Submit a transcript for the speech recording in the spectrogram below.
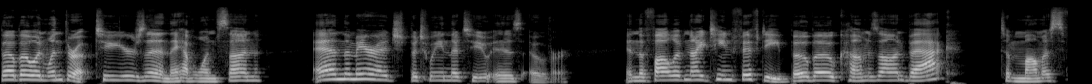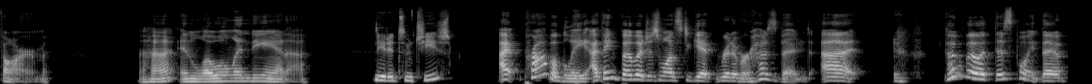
Bobo and Winthrop, two years in, they have one son, and the marriage between the two is over. In the fall of 1950, Bobo comes on back to Mama's farm. Uh huh, in Lowell, Indiana. Needed some cheese. I probably, I think Bobo just wants to get rid of her husband. Uh, Bobo at this point, though,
